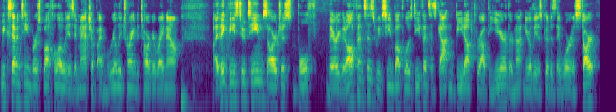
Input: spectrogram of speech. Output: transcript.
Week 17 versus Buffalo is a matchup I'm really trying to target right now. I think these two teams are just both very good offenses. We've seen Buffalo's defense has gotten beat up throughout the year. They're not nearly as good as they were to start.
